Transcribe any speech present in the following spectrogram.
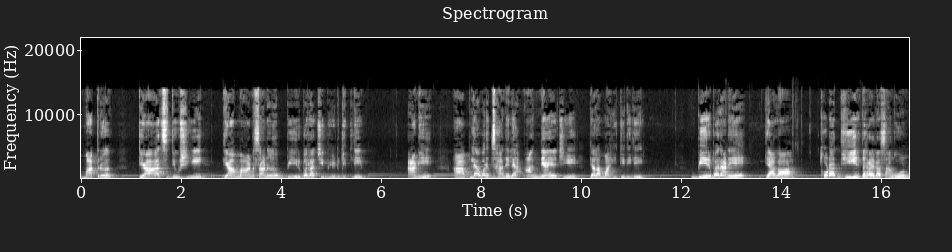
मात्र त्याच दिवशी त्या माणसानं बिरबलाची भेट घेतली. आणि आपल्यावर झालेल्या अन्यायाची त्याला माहिती दिली. बिरबलाने त्याला थोडा धीर धरायला सांगून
